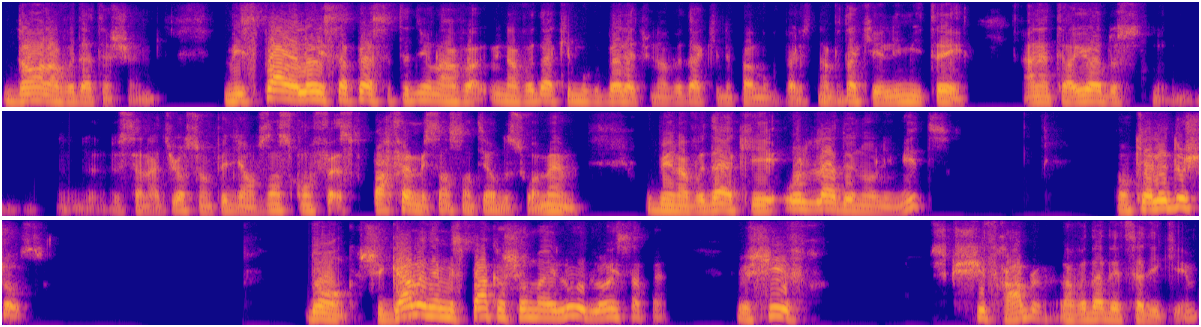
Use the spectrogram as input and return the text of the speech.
dans la Vodat Hashem. Mispar Elo c'est-à-dire une avoda qui est est une avoda qui n'est pas mukbel, une avoda qui est limitée à l'intérieur de, sa nature, si on peut dire, en faisant ce qu'on fait, parfait, mais sans sentir de soi-même, ou bien une avoda qui est au-delà de nos limites. Donc, il y a les deux choses. Donc, le chiffre chiffrable, l'avoda des tzadikim,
